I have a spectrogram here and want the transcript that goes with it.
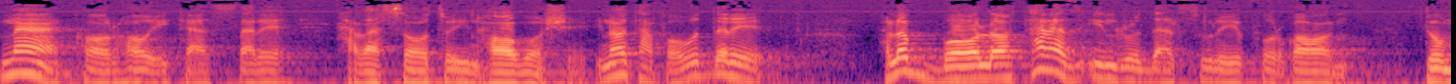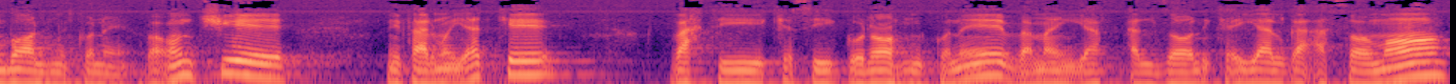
نه کارهایی که از سر حوثات و اینها باشه. اینا تفاوت داره. حالا بالاتر از این رو در سوره فرقان دنبال می‌کنه. و اون چیه؟ میفرماید که وقتی کسی گناه می‌کنه و من یفعل ذالک یلقى اساما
